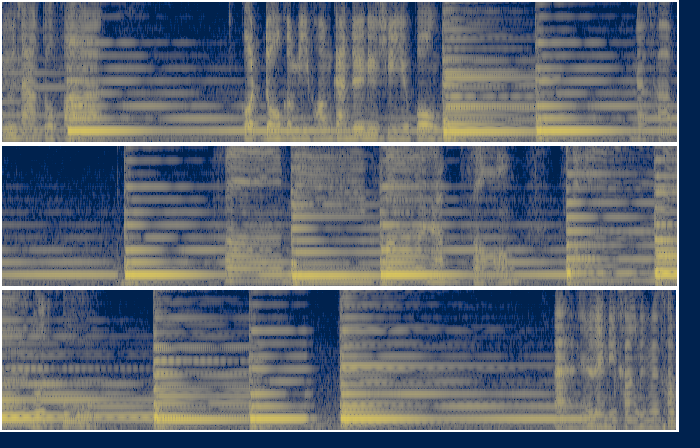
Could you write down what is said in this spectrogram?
นิ้วสามตัวฟา กดโดกับมีพร้อมกันด้วยนิ้วชี้นิ้วโป้งนะครับฟามีฟานับสองซาโน้ตคู่อะเดี๋ยวเล่นอีกครั้งหนึ่งนะครับ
